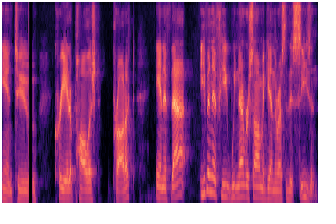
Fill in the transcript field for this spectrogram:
and to create a polished product. And if that, even if he we never saw him again the rest of this season,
